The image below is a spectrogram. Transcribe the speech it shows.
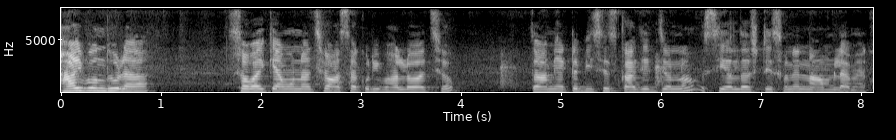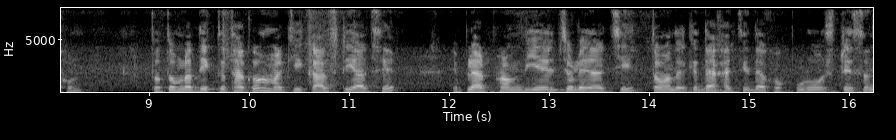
হাই বন্ধুরা, সবাই কেমন আছো? আশা করি ভালো আছো। তো আমি একটা বিশেষ কাজের জন্য শিয়ালদা স্টেশনে নামলাম এখন। তো তোমরা দেখতে থাকো আমার কি কাজটি আছে। প্ল্যাটফর্ম দিয়ে চলে যাচ্ছি। তোমাদেরকে দেখাচ্ছি, দেখো পুরো স্টেশন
